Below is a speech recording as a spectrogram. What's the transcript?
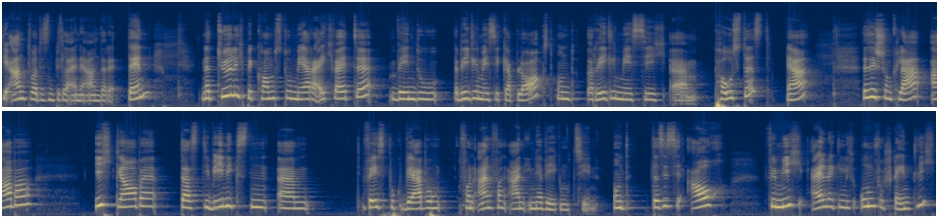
die Antwort ist ein bisschen eine andere. Denn natürlich bekommst du mehr Reichweite, wenn du regelmäßiger blogst und regelmäßig ähm, postest. Ja, das ist schon klar. Aber ich glaube, dass die wenigsten ähm, Facebook-Werbung von Anfang an in Erwägung ziehen. Und das ist auch für mich eigentlich unverständlich,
